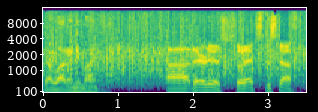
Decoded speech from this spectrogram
Got a lot on your mind. Uh, there it is. So that's the stuff.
